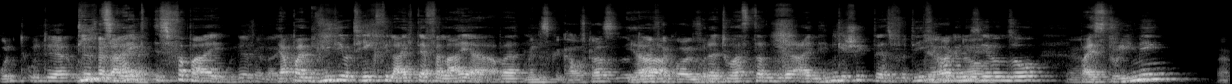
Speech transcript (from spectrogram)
Und, und der, und Die der Zeit ist vorbei. Und der Verleiher. Ja, beim Videothek vielleicht der Verleiher, aber. Wenn du es gekauft hast, ja, der Verkäufer. Oder du hast dann wieder einen hingeschickt, der es für dich ja, organisiert genau. und so. Ja. Bei Streaming, ja.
